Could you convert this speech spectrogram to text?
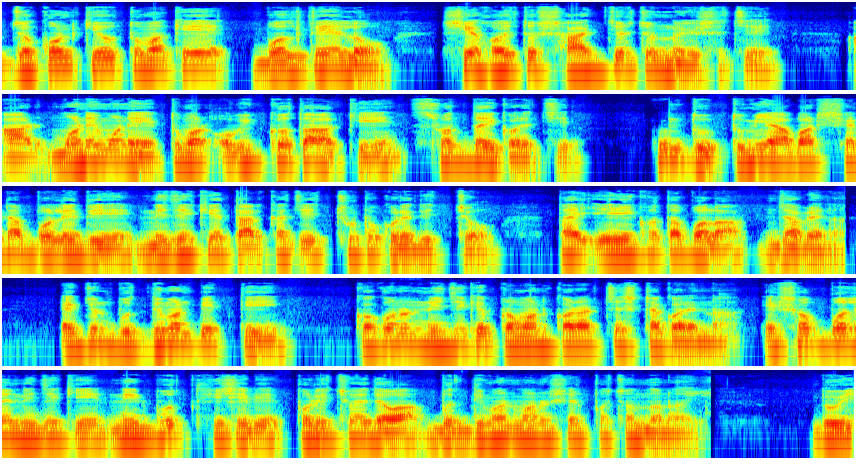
যখন কেউ তোমাকে বলতে এলো, সে হয়তো সাহায্যের জন্য এসেছে আর মনে মনে তোমার অভিজ্ঞতাকে শ্রদ্ধাই করেছে। কিন্তু তুমি আবার সেটা বলে দিয়ে নিজেকে তার কাছে ছোট করে দিচ্ছ, তাই এই কথা বলা যাবে না। একজন বুদ্ধিমান ব্যক্তি কখনো নিজেকে প্রমাণ করার চেষ্টা করে না। এসব বলে নিজেকে নির্বুদ্ধ হিসেবে পরিচয় দেওয়া বুদ্ধিমান মানুষের পছন্দ নয়। দুই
